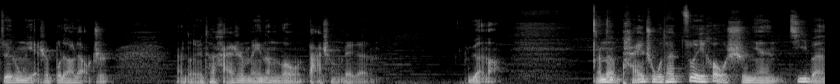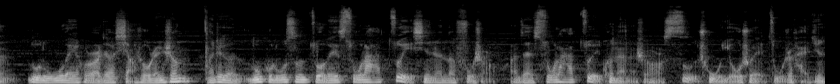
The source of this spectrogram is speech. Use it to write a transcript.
最终也是不了了之。啊，等于他还是没能够达成这个愿望。那排除他最后十年基本碌碌无为或者叫享受人生，那这个卢库卢斯作为苏拉最信任的副手啊，在苏拉最困难的时候四处游说组织海军。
